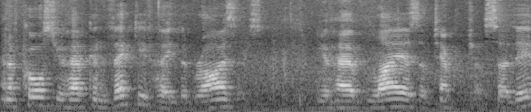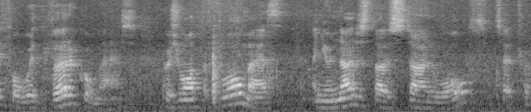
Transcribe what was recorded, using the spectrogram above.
and of course you have convective heat that rises. You have layers of temperature. So therefore, with vertical mass, because you want the floor mass, and you notice those stone walls, etc.,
